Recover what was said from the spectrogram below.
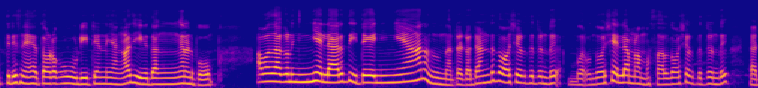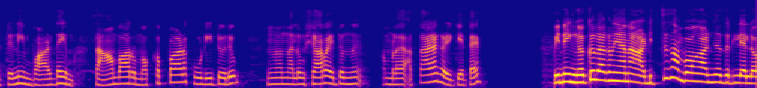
ഇത്തിരി സ്നേഹത്തോടൊക്കെ തന്നെ ഞങ്ങളെ ജീവിതം അങ്ങനെ പോകും. അപ്പോൾ അതാക്കണം ഇനി എല്ലാവരും തീറ്റ കഴിഞ്ഞ് ഞാനൊന്ന് നിന്നട്ടെ കേട്ടോ. രണ്ട് ദോശ എടുത്തിട്ടുണ്ട്. വെറും ദോശയല്ല നമ്മളെ മസാല ദോശ എടുത്തിട്ടുണ്ട്. ചട്ടണിയും വടയും സാമ്പാറും ഒക്കെപ്പാടെ കൂടിയിട്ടൊരു നല്ല ഉഷാറായിട്ടൊന്ന് നമ്മളെ അത്താഴം കഴിക്കട്ടെ. പിന്നെ നിങ്ങൾക്ക് ഇതാക്കണ ഞാൻ അടിച്ച സംഭവം കാണിച്ചു തന്നിട്ടില്ലല്ലോ.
